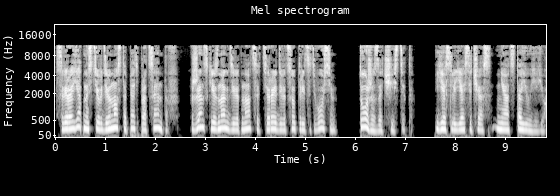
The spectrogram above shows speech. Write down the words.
С вероятностью в 95% Женский знак 19-938 тоже зачистят, если я сейчас не отстаю ее.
